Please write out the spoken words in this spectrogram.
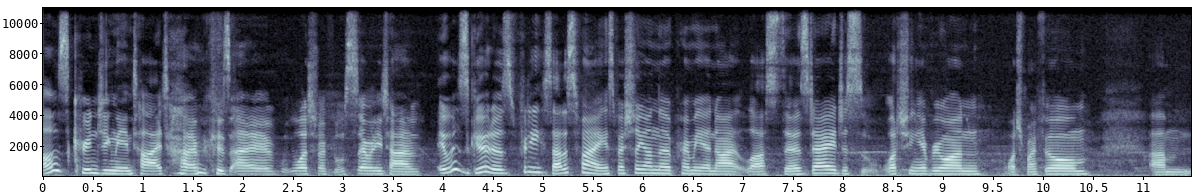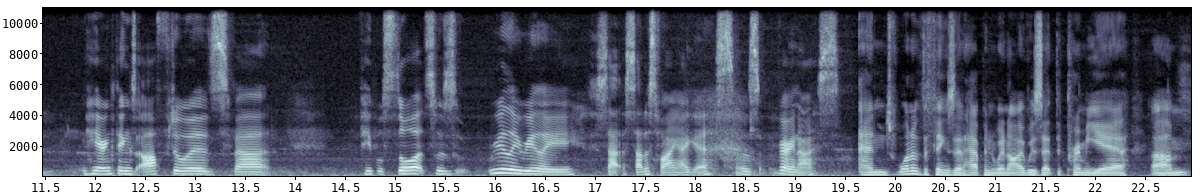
I was cringing the entire time because I've watched my film so many times. It was good. It was pretty satisfying, especially on the premiere night last Thursday. Just watching everyone watch my film, um, hearing things afterwards about people's thoughts was really, really sat- satisfying. I guess it was very nice. And one of the things that happened when I was at the premiere, um,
